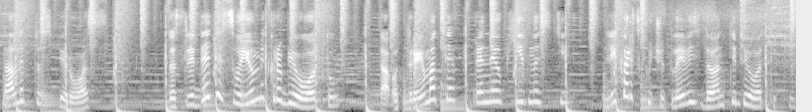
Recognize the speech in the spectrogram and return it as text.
та лептоспіроз, дослідити свою мікробіоту та отримати при необхідності лікарську чутливість до антибіотиків.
